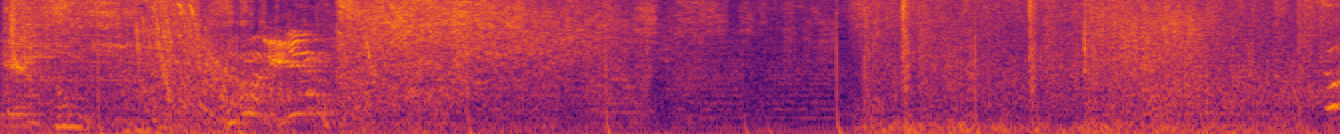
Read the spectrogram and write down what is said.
连风雨红林，住手！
